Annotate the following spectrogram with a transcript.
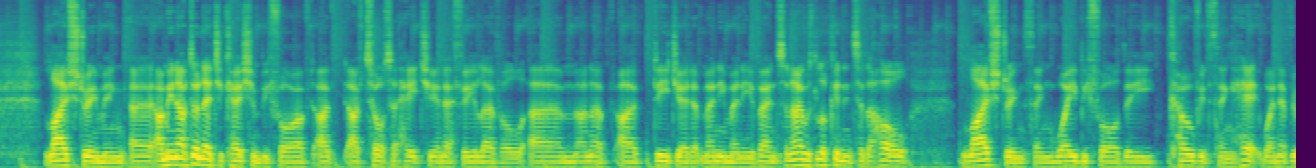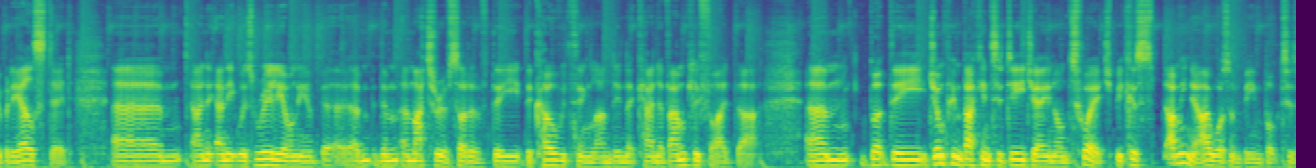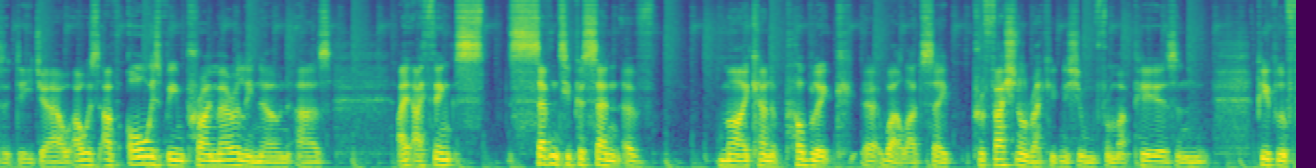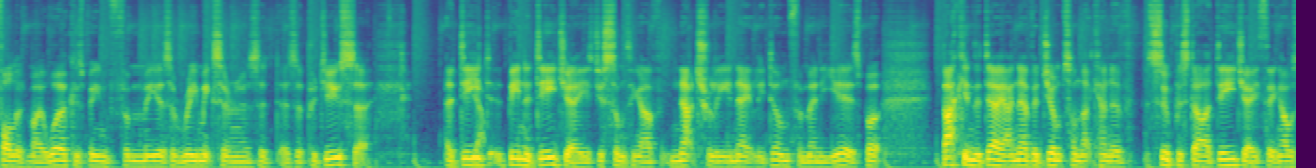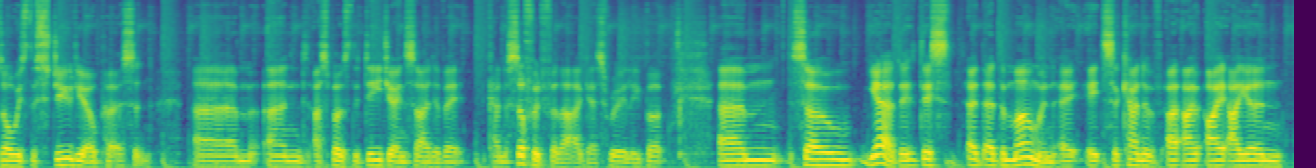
live streaming. Uh, I mean, I've done education before. I've, I've, I've taught at HE and FE level, um, and I've, I've DJed at many, many events. And I was looking into the whole live stream thing way before the COVID thing hit when everybody else did. Um, and, and it was really only a, a, a, matter of sort of the, the COVID thing landing that kind of amplified that. Um, but the jumping back into DJing on Twitch, because I mean, I wasn't being booked as a DJ. I, I was, I've always been primarily known as, I, I think, 70% of my kind of public, uh, well, I'd say professional recognition from my peers and people who followed my work has been for me as a remixer and as a, as a producer. A D- yeah. Being a DJ is just something I've naturally, innately done for many years. But back in the day, I never jumped on that kind of superstar DJ thing. I was always the studio person. Um, and I suppose the DJing side of it kind of suffered for that, I guess, really. But um, so yeah, this at, at the moment it, it's a kind of I, I, I, earn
